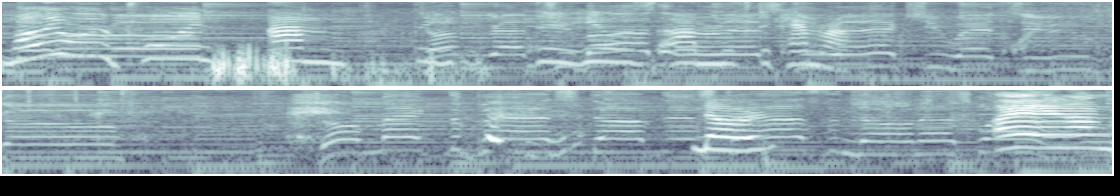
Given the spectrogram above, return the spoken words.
Mollywood Point, um, the, the hills, um, with the camera. No. I um,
